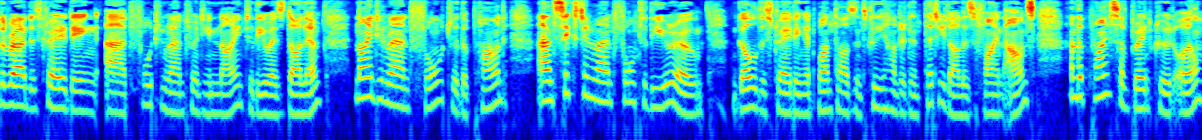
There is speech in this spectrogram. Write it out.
The rand is trading at 14 rand 29 to the US dollar, 19 rand 4 to the pound, and 16 rand 4 to the euro. Gold is trading at $1,330 a fine ounce, and the price of Brent crude oil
